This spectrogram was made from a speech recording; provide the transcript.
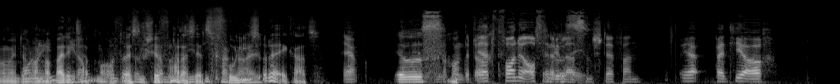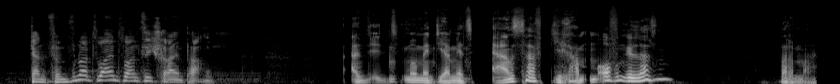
Moment, da waren noch beide die Klappen Rampen auf. Wessen Schiff war das jetzt? Fullys halt. oder Eckarts? Der hat vorne offen Ja, gelassen, Stefan. Ja, bei dir auch. Kann 522 reinpacken. Also, Moment, die haben jetzt ernsthaft die Rampen offen gelassen? Warte mal.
